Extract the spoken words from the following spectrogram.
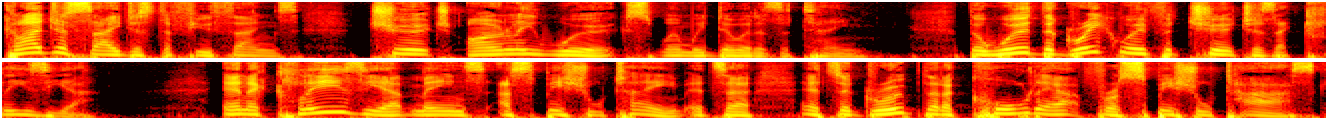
Can I just say just a few things? Church only works when we do it as a team. The word, the Greek word for church is ecclesia. And ecclesia means a special team. It's a, it's a group that are called out for a special task,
